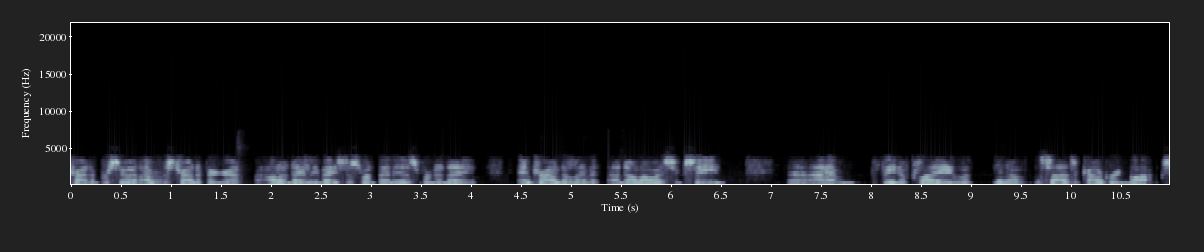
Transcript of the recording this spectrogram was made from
try to pursue it, I'm just trying to figure out on a daily basis what that is for today and trying to live it. I don't always succeed. Uh, I have feet of clay with you know the size of concrete blocks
